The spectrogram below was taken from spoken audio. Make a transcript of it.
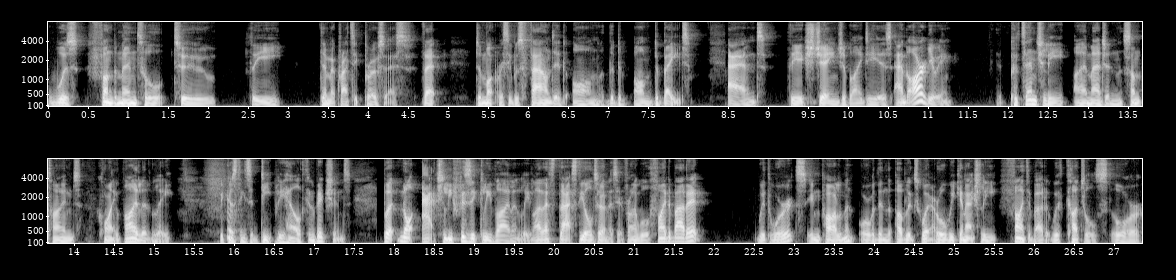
was fundamental to the democratic process. That democracy was founded on the on debate and the exchange of ideas and arguing, potentially, I imagine, sometimes quite violently, because these are deeply held convictions, but not actually physically violently. Like that's that's the alternative, right? We'll fight about it with words in Parliament or within the public square, or we can actually fight about it with cudgels or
